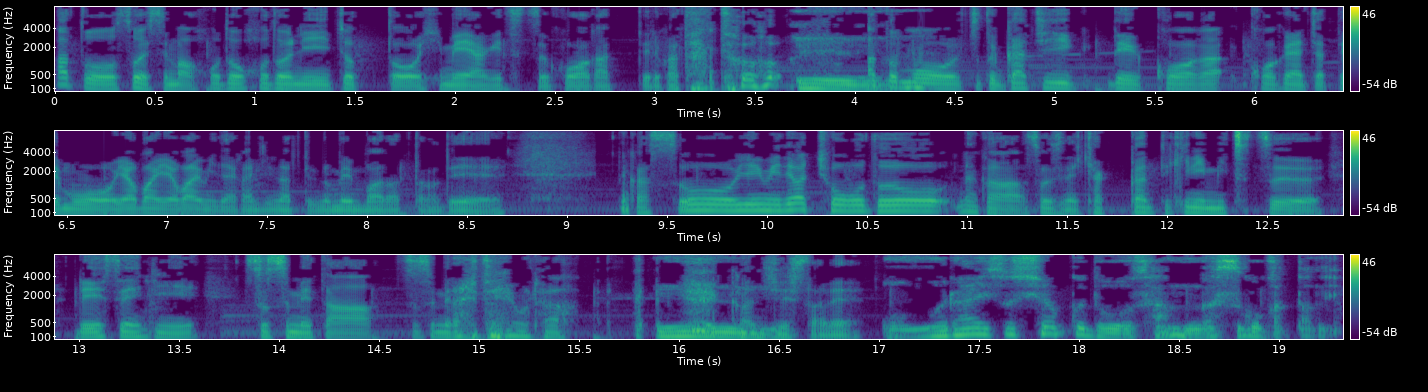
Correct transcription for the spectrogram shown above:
あとそうですね、まあほどほどにちょっと悲鳴上げつつ怖がってる方と、うんあともうちょっとガチで怖が怖くなっちゃってもうやばいやばいみたいな感じになってるのメンバーだったので、なんかそういう意味ではちょうどなんかそうですね、客観的に見つつ冷静に進めた、進められたようなうん 感じでしたね。オムライス食堂さんがすごかったね。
